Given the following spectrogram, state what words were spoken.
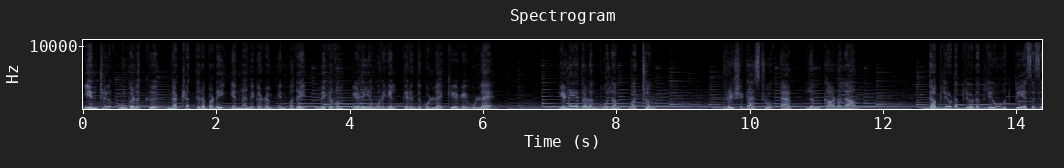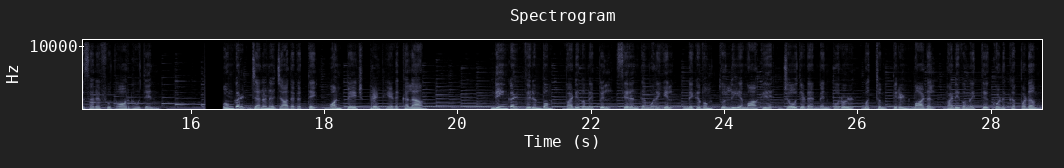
என்று உங்களுக்கு நட்சத்திரப்படி என்ன நிகழும் என்பதை மிகவும் எளிய முறையில் தெரிந்து கொள்ள கீழே உள்ள இணையதளம் மூலம் மற்றும் ரிஷிகாஸ்ட்ரோ ஆப் லும் காணலாம். டபிள்யூ இன் உங்கள் ஜனன ஜாதகத்தை ஒன் பேஜ் பிரிண்ட் எடுக்கலாம். நீங்கள் விரும்பும் வடிவமைப்பில் சிறந்த முறையில் மிகவும் துல்லியமாக ஜோதிட மென்பொருள் மற்றும் பிரிண்ட் மாடல் வடிவமைத்து கொடுக்கப்படும்.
